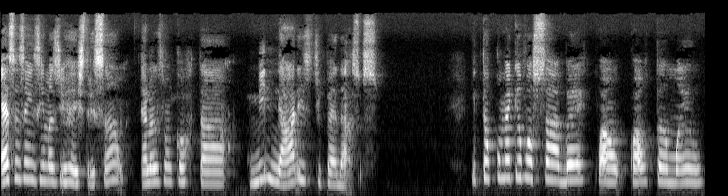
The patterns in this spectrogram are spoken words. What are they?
essas enzimas de restrição, elas vão cortar milhares de pedaços. Então, como é que eu vou saber qual, qual o tamanho,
